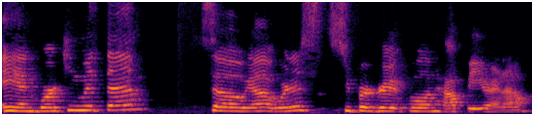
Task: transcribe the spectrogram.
and working with them. So yeah, we're just super grateful and happy right now.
